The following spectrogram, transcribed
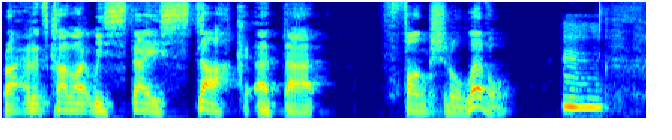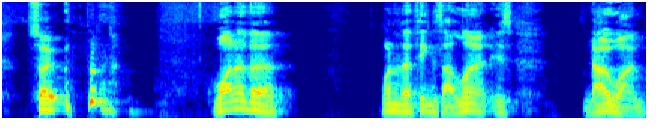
Right. And it's kind of like we stay stuck at that functional level. Mm-hmm. So one of the one of the things I learned is no one,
